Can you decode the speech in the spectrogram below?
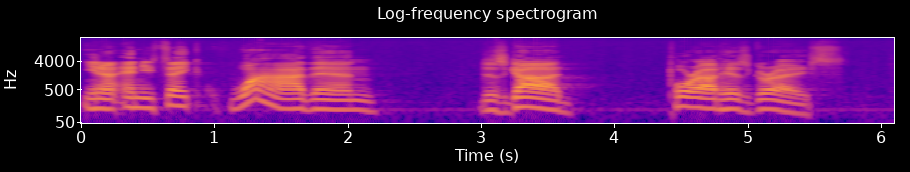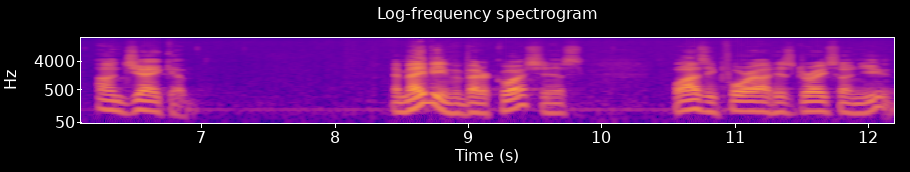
you know, and you think, why then does God pour out his grace on Jacob? And maybe even a better question is, why does he pour out his grace on you?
